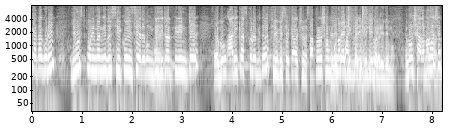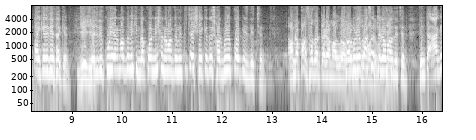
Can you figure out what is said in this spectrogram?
ক্যাটাগরি ইউজ পরিমাণ কিন্তু সিকোয়েন্সের এবং হ্যাঁ। ডিজিটাল প্রিন্টের এবং আরি কাজ করার ভিতরে থ্রি পিসের কালেকশন আছে আপনারা সম্পূর্ণ পাইকারি। এবং সারা বাংলাদেশে পাইকারি দিয়ে থাকেন। যদি কুরিয়ার মাধ্যমে কিংবা কন্ডিশনের মাধ্যমে নিতে চাই সেক্ষেত্রে সর্বনিম্ন কয় পিস দিচ্ছেন আমরা পাঁচ হাজার টাকার মাল সর্বনিম্ন পাঁচ হাজার টাকা মাল দিচ্ছেন। কিন্তু আগে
